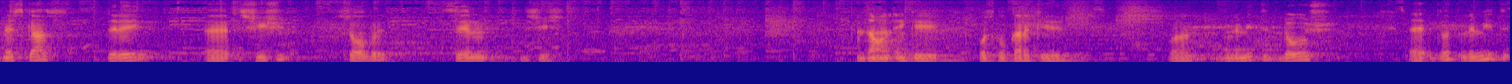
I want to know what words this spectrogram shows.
neste caso, terei x sobre seno de x. Então, em que posso colocar aqui o limite 2, é, limite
